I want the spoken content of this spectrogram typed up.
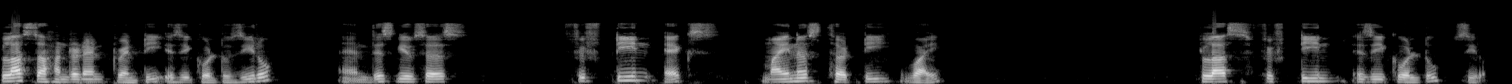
plus 120 is equal to 0 and this gives us 15x minus 30y plus 15 is equal to 0.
